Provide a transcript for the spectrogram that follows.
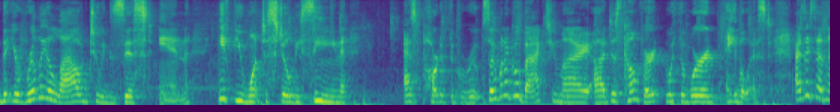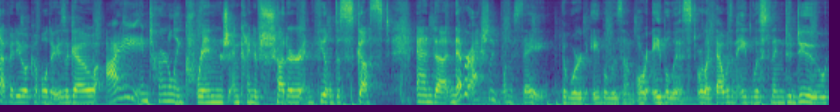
that you're really allowed to exist in if you want to still be seen as part of the group. So I wanna go back to my uh, discomfort with the word ableist. As I said in that video a couple days ago, I internally cringe and kind of shudder and feel disgust and uh, never actually wanna say the word ableism or ableist or like that was an ableist thing to do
